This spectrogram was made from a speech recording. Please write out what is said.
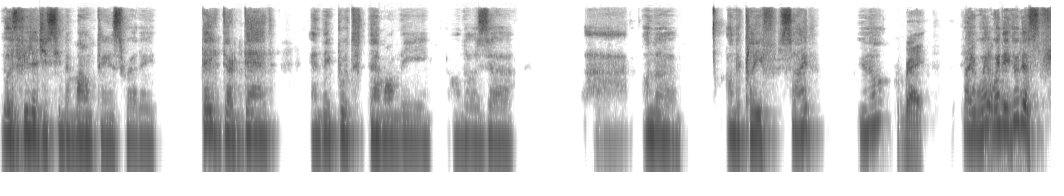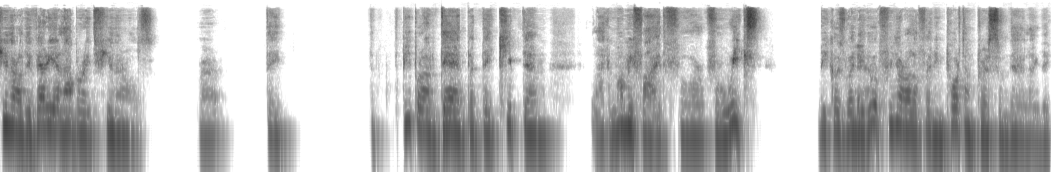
those villages in the mountains where they take their dead and they put them on the on those uh, uh, on the on the cliff side. You know, right like Yeah, when, when they do this funeral, the very elaborate funerals where they the people are dead, but they keep them like mummified for for weeks because when they do a funeral of an important person, they're like the,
